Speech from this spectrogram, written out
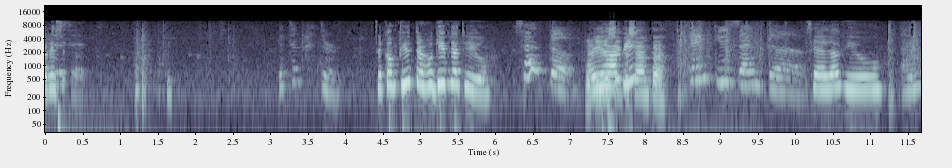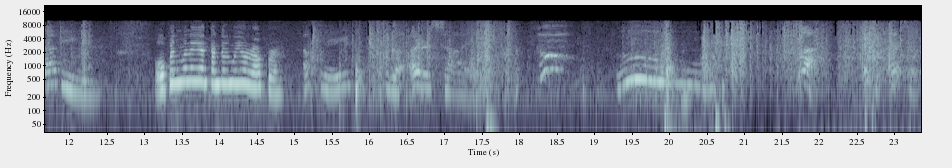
What is it? it? It's a picture. It's a computer. Who gave that to you? Santa. What Are did you you say happy? to Santa? Thank you, Santa. Say, I love you. I love you. Open mo na yan. Tanggal mo yung wrapper. Okay. To the other side. Ooh. Look. It's a present.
